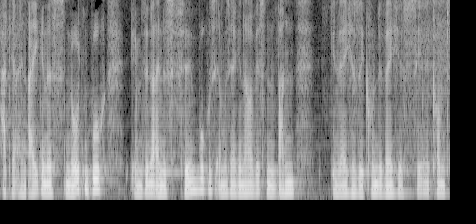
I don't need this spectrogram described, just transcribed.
Hat ja ein eigenes Notenbuch im Sinne eines Filmbuches. Er muss ja genau wissen, wann in welcher Sekunde welche Szene kommt,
